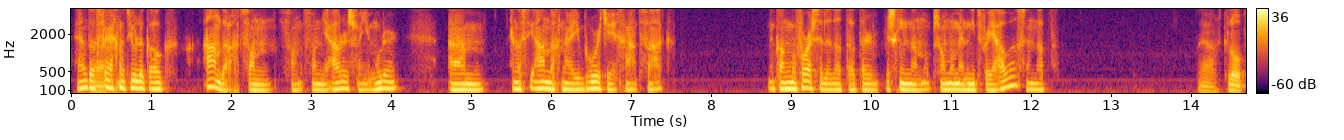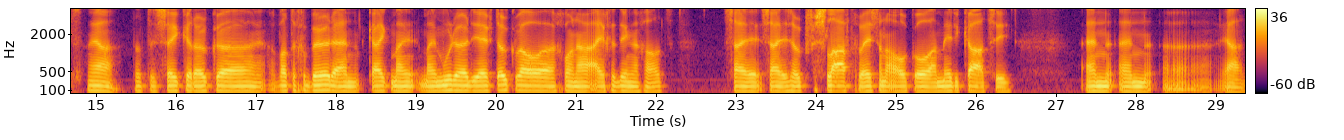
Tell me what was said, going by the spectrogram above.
hè, want dat Ja. vergt natuurlijk ook aandacht van, van, van je ouders, van je moeder. Ehm, en als die aandacht naar je broertje gaat vaak, dan kan ik me voorstellen dat dat er misschien dan op zo'n moment niet voor jou was. En dat, ja, klopt. Ja, dat is zeker ook eh, wat er gebeurde. En kijk, mijn, mijn moeder die heeft ook wel eh, gewoon haar eigen dingen gehad. Zij, zij is ook verslaafd geweest aan alcohol, aan medicatie. En, en eh, ja,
